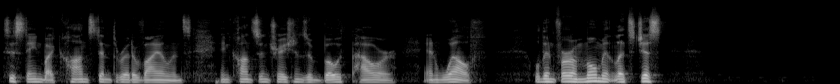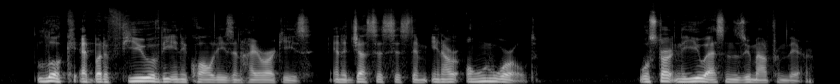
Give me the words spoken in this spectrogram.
sustained by constant threat of violence, and concentrations of both power and wealth, well, then for a moment, let's just look at but a few of the inequalities and hierarchies and a justice system in our own world We'll start in the US and zoom out from there.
